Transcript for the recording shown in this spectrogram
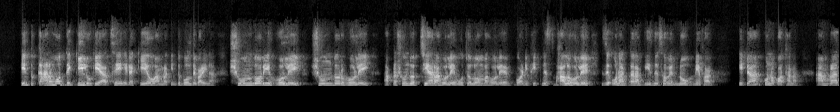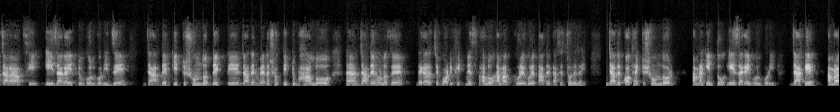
কিন্তু কার মধ্যে কি লুকিয়ে আছে, এটা কেউ আমরা কিন্তু বলতে পারি না। সুন্দরী হলেই, সুন্দর হলেই, আপনার সুন্দর চেহারা হলে, উঁচু লম্বা হলে বডি ফিটনেস ভালো হলে, যে ওনার দ্বারা বিজনেস হবে নো নেভার এটা কোনো কথা না। আমরা যারা আছি, এই জায়গায় একটু ভুল করি যে যাদেরকে একটু সুন্দর দেখতে, যাদের মেধা শক্তি একটু ভালো যাদের হলো যে দেখা যাচ্ছে বডি ফিটনেস ভালো, আমরা ঘুরে ঘুরে তাদের কাছে চলে যাই। যাদের কথা একটু সুন্দর, আমরা কিন্তু এই জায়গায় ভুল করি। যাকে আমরা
